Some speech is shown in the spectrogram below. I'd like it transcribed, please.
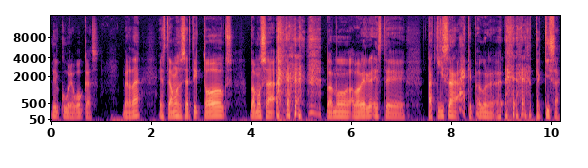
del cubrebocas, ¿verdad? Este, vamos a hacer TikToks, vamos a, vamos, a ver este, taquiza, ay, qué pedo con taquiza,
